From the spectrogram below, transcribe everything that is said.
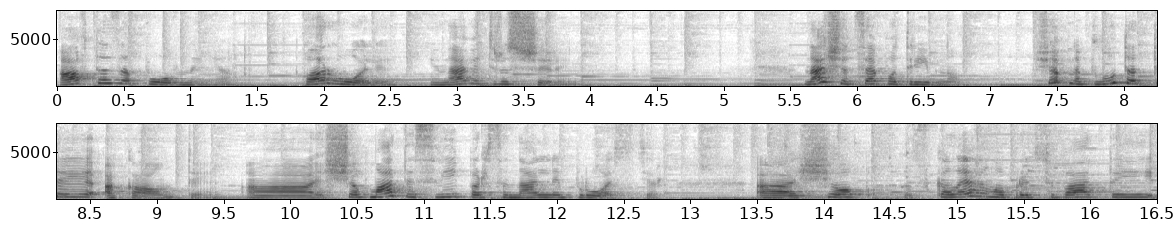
автозаповнення, паролі і навіть розширення. Нащо це потрібно? Щоб не плутати аккаунти, щоб мати свій персональний простір, щоб з колегами працювати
